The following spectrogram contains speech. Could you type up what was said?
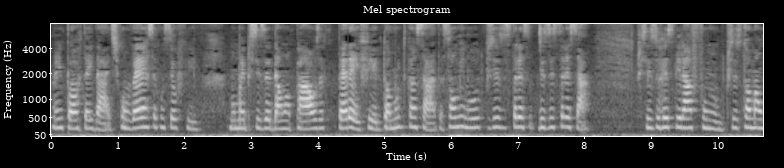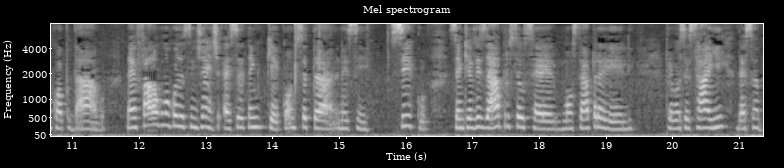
não importa a idade, conversa com seu filho. Mamãe precisa dar uma pausa. Peraí, filho, estou muito cansada, só um minuto, preciso desestressar preciso respirar fundo, preciso tomar um copo d'água. Né? Fala alguma coisa assim, gente. Aí você tem que, quando você está nesse ciclo, você tem que avisar para o seu cérebro, mostrar para ele, para você sair dessa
